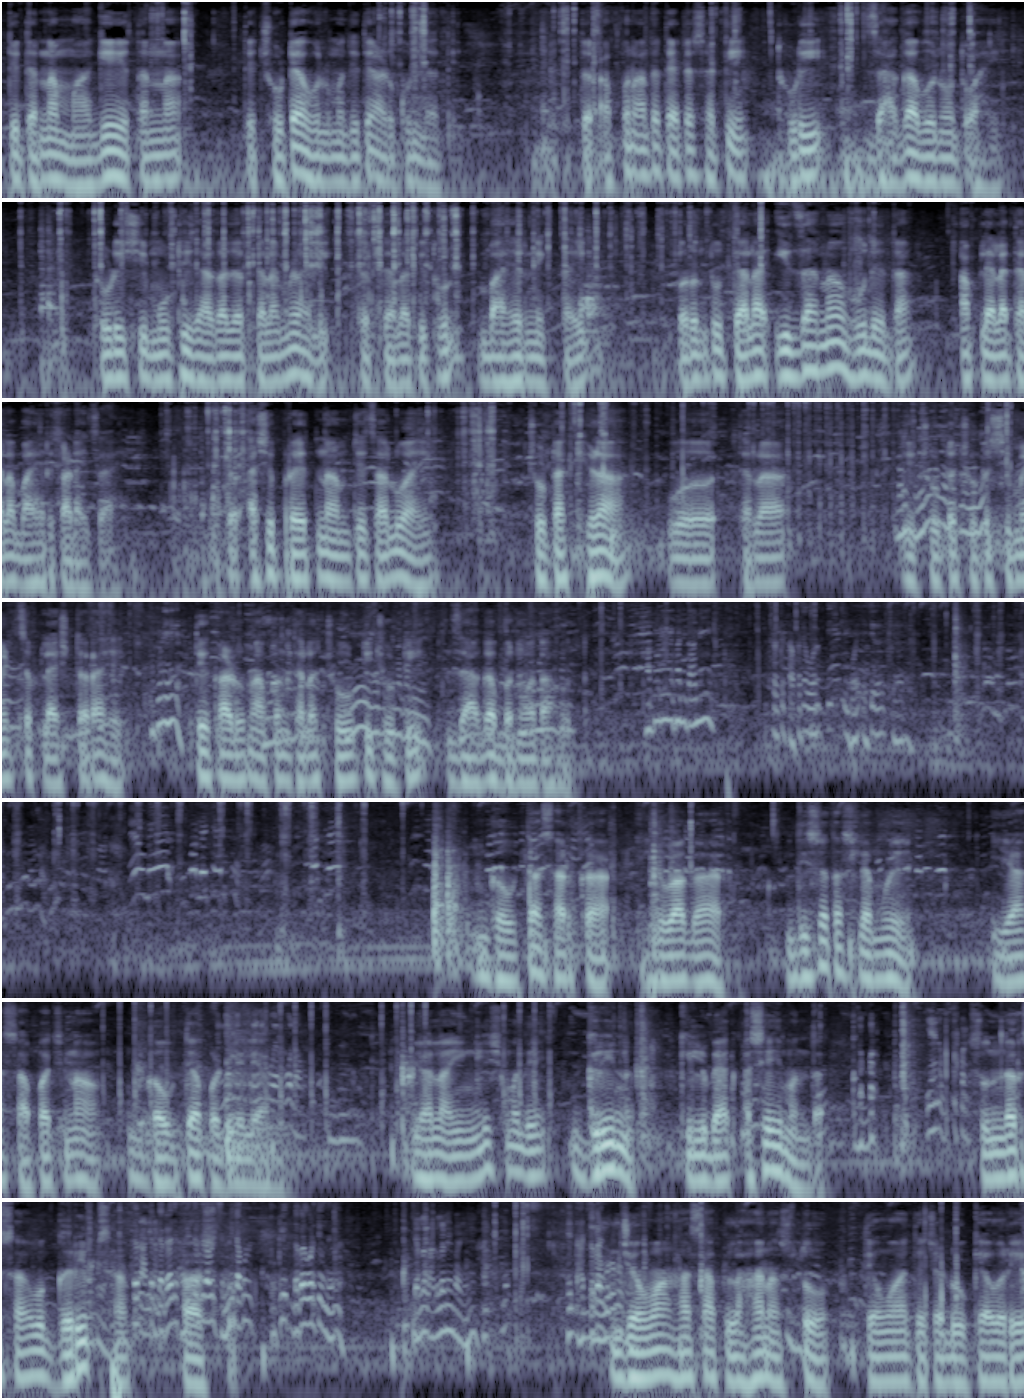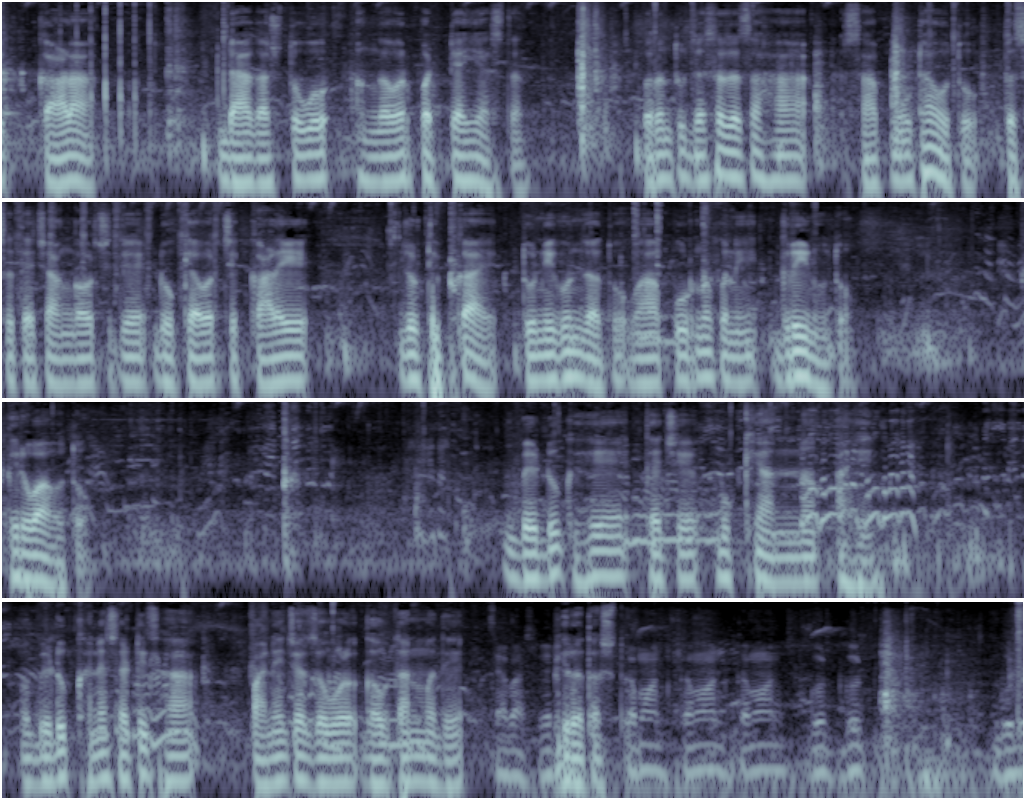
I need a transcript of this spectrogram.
ते त्यांना मागे येताना ते छोट्या होलमध्ये ते अडकून जाते. तर आपण आता त्याच्यासाठी थोडी जागा बनवतो आहे. थोडीशी मोठी जागा जर त्याला मिळाली तर त्याला तिथून बाहेर निघता येईल. परंतु त्याला इजा न होऊ देता आपल्याला त्याला बाहेर काढायचं आहे. तर असे प्रयत्न आमचे चालू आहे. छोटा खिळा व त्याला जे छोटं छोटं सिमेंटचं प्लॅस्टर आहे ते काढून आपण त्याला छोटी छोटी जागा बनवत आहोत. गवतासारखा हिरवागार दिसत असल्यामुळे या सापाचे नाव गवत्या पडलेले आहे. याला इंग्लिशमध्ये ग्रीन किलबॅक असेही म्हणतात. सुंदरसा व गरीब साप हा असतो. जेव्हा हा साप लहान असतो तेव्हा त्याच्या डोक्यावर एक काळा डाग असतो व अंगावर पट्ट्याही असतात. परंतु जसा जसा हा साप मोठा होतो तसं त्याच्या अंगावरचे ते डोक्यावरचे काळे जो ठिपका आहे तो निघून जातो व हा पूर्णपणे ग्रीन होतो. हिरवा होतो. बेडूक हे त्याचे मुख्य अन्न आहे. व बेडूक खाण्यासाठीच हा पाण्याच्या जवळ गवतांमध्ये फिरत असतो. Come good come on, come good Good,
